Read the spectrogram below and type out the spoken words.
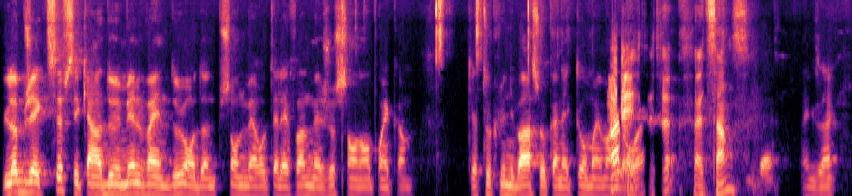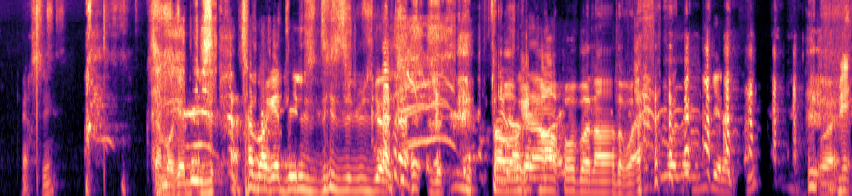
L'objectif, c'est qu'en 2022, on donne plus son numéro de téléphone, mais juste son nom.com. Que tout l'univers soit connecté au même Ouais, endroit. ça. Ça a du sens. Exact. Merci. Ça m'aurait ça m'aurait dés- désillusionné. Ça va vraiment pas au bon endroit. Ouais.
